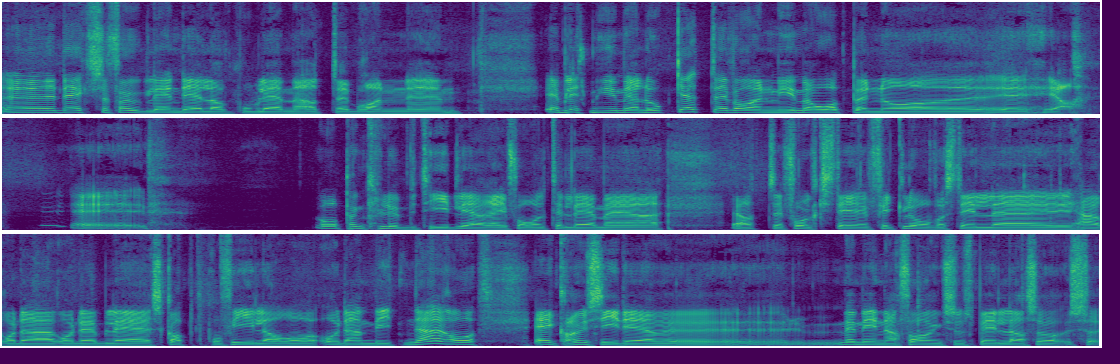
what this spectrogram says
Eh, Det er selvfølgelig en del av problemet at eh, Brann er blitt mye mer lukket. Det var en mye mer åpen og ja åpen klubb tidligere i forhold til det med at folk fikk lov å stille her og der, og det ble skapt profiler og, og den biten der. Og jeg kan jo si det, øh, med min erfaring som spiller, så, så,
